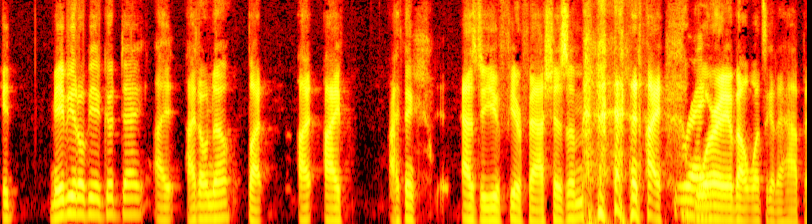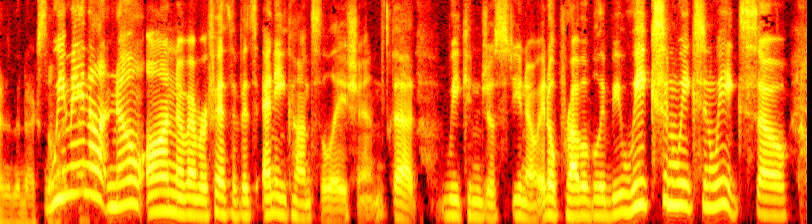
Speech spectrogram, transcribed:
it maybe it'll be a good day. I I don't know, but I I I think as do you fear fascism and I Right. worry about what's going to happen in the next We may not know on November 5th if it's any consolation that we can just, you know, it'll probably be weeks and weeks and weeks. So oh,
